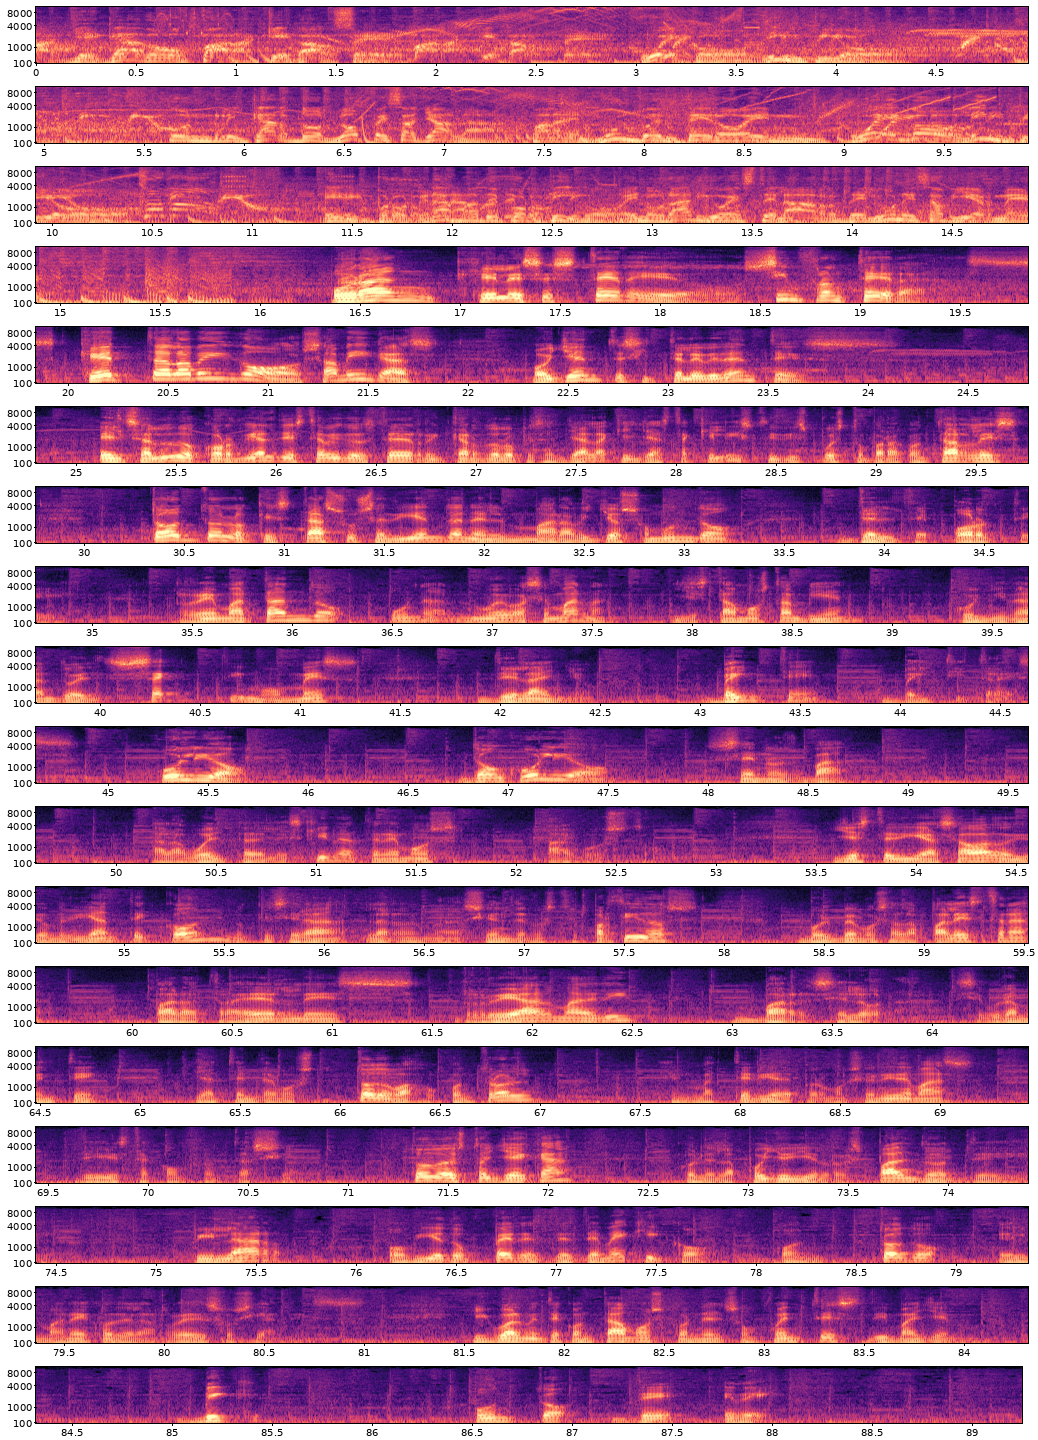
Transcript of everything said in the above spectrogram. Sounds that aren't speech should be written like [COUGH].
ha llegado para quedarse. Para quedarse. Juego limpio. Con Ricardo López Ayala para el mundo entero en Juego limpio. El programa deportivo en horario estelar de lunes a viernes. Por Ángeles Estéreo, sin fronteras. ¿Qué tal amigos, amigas, oyentes y televidentes? El saludo cordial de este amigo de ustedes, Ricardo López Ayala, que ya está aquí listo y dispuesto para contarles todo lo que está sucediendo en el maravilloso mundo del deporte. Rematando una nueva semana y estamos también culminando el séptimo mes del año 2023. Julio, don Julio, se nos va. A la vuelta de la esquina tenemos agosto y este día sábado, Dios mediante, con lo que será la reanudación de nuestros partidos. Volvemos a la palestra para traerles Real Madrid, Barcelona. Seguramente ya tendremos todo bajo control en materia de promoción y demás de esta confrontación. Todo esto llega con el apoyo y el respaldo de Pilar Oviedo Pérez desde México, con todo el manejo de las redes sociales. Igualmente contamos con Nelson Fuentes de imagen big.dev,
